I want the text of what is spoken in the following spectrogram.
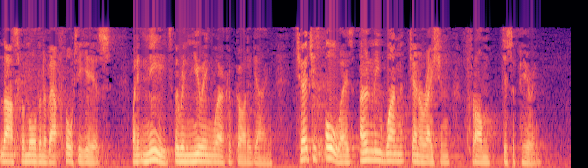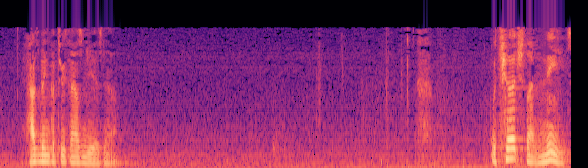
lasts for more than about 40 years when it needs the renewing work of God again. Church is always only one generation from disappearing. It has been for 2,000 years now. The church then needs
